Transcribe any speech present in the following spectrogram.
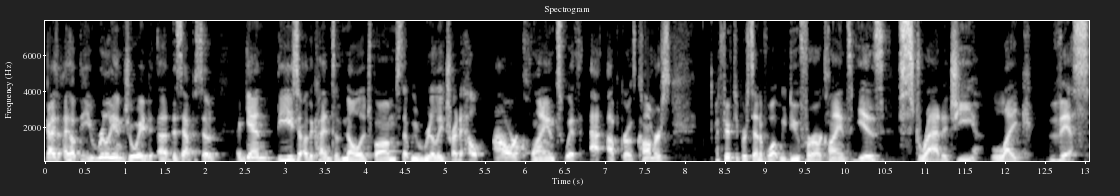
guys, I hope that you really enjoyed uh, this episode. Again, these are the kinds of knowledge bombs that we really try to help our clients with at Upgrowth Commerce. 50% of what we do for our clients is strategy like this.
